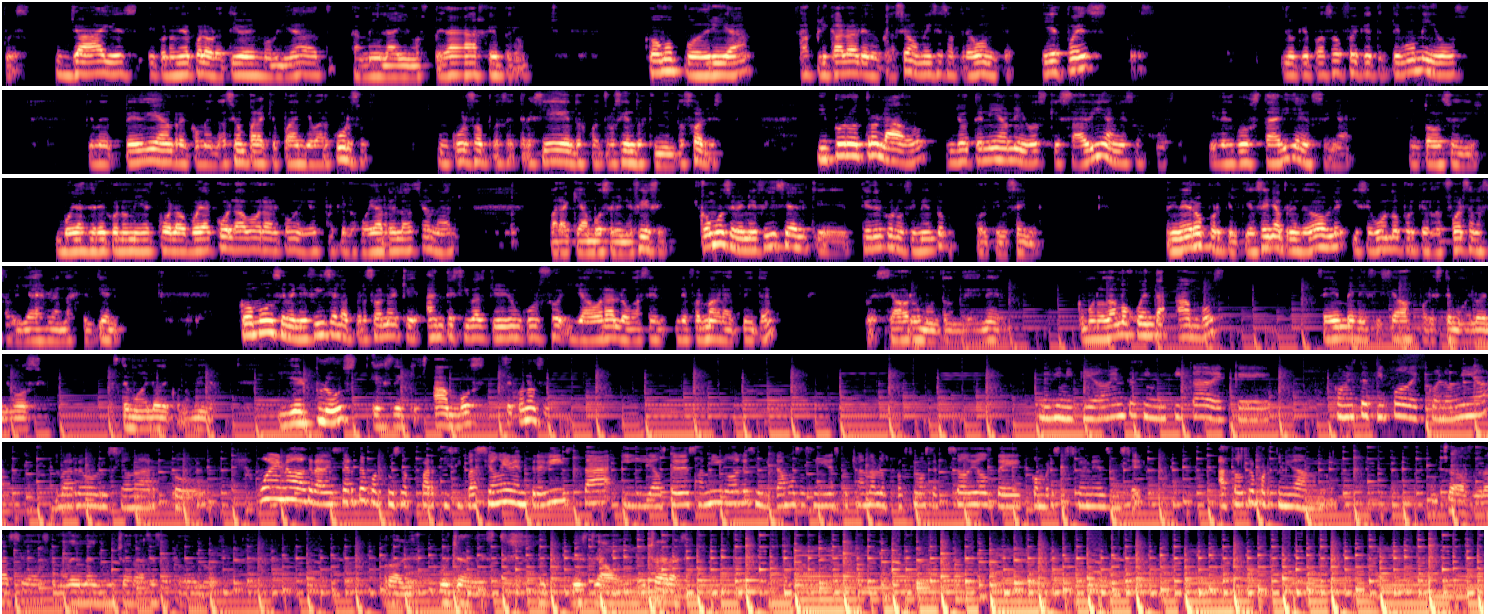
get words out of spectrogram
pues, ya hay es economía colaborativa en movilidad, también hay en hospedaje, pero ¿cómo podría aplicarlo a la educación? Me hice esa pregunta. Y después, pues, lo que pasó fue que tengo amigos que me pedían recomendación para que puedan llevar cursos. Un curso pues de 300, 400, 500 soles. Y por otro lado, yo tenía amigos que sabían esos cursos, que les gustaría enseñar. Entonces dije, voy a hacer economía, voy a colaborar con ellos porque los voy a relacionar para que ambos se beneficien. ¿Cómo se beneficia el que tiene el conocimiento? Porque enseña. Primero, porque el que enseña aprende doble y segundo, porque refuerza las habilidades blandas que él tiene. ¿Cómo se beneficia la persona que antes iba a adquirir un curso y ahora lo va a hacer de forma gratuita? Pues se ahorra un montón de dinero. Como nos damos cuenta, ambos se ven beneficiados por este modelo de negocio este modelo de economía. Y el plus es de que ambos se conocen. Definitivamente significa de que con este tipo de economía va a revolucionar todo. Bueno, agradecerte por tu participación en la entrevista y a ustedes amigos les invitamos a seguir escuchando los próximos episodios de Conversaciones Miserio. Hasta otra oportunidad, Manuel. Muchas gracias, Adela, y muchas gracias a todos los de este, de este. Muchas gracias.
